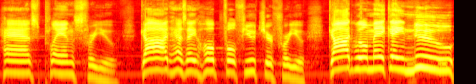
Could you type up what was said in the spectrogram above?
has plans for you. God has a hopeful future for you. God will make a new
